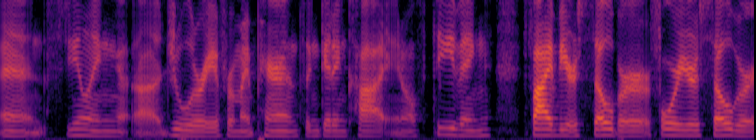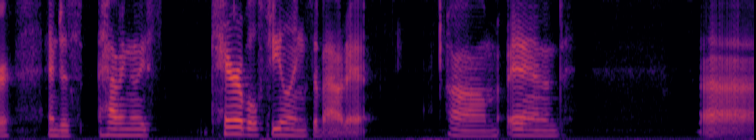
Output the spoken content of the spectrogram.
and stealing uh, jewelry from my parents and getting caught, you know, thieving five years sober, four years sober, and just having these terrible feelings about it. Um, and uh,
